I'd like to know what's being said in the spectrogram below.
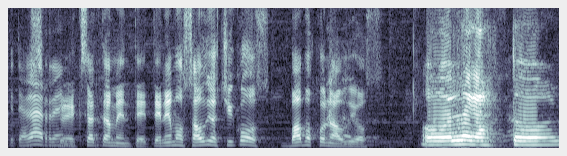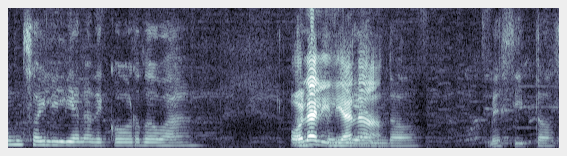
Que te agarren. Exactamente. ¿Tenemos audios, chicos? Vamos con audios. Hola Gastón, soy Liliana de Córdoba. Hola, estoy Liliana. viendo. Besitos.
